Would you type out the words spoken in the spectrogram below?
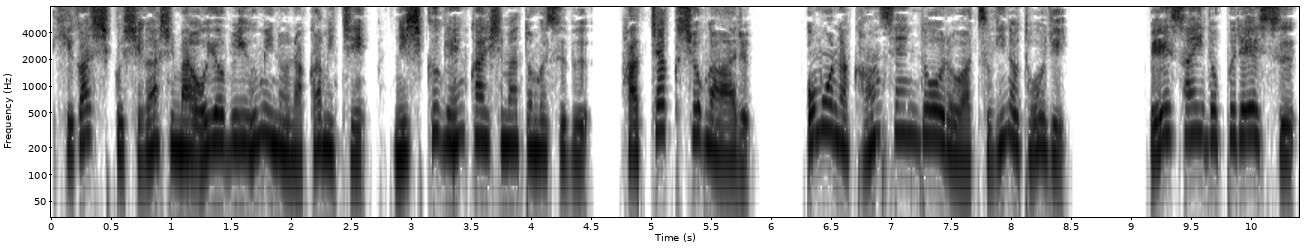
東区志賀島及び海の中道、西区玄海島と結ぶ発着所がある。主な幹線道路は次の通り。ベイサイドプレイス、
